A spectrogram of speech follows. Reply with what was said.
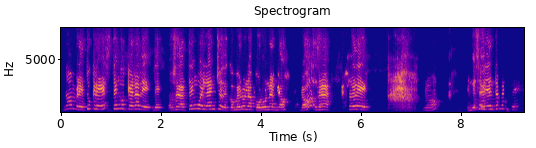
no, hombre, ¿tú crees? Tengo cara de, de, o sea, tengo el ancho de comer una por una, no, ¿no? O sea, soy de, ¿no? Entonces, evidentemente,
